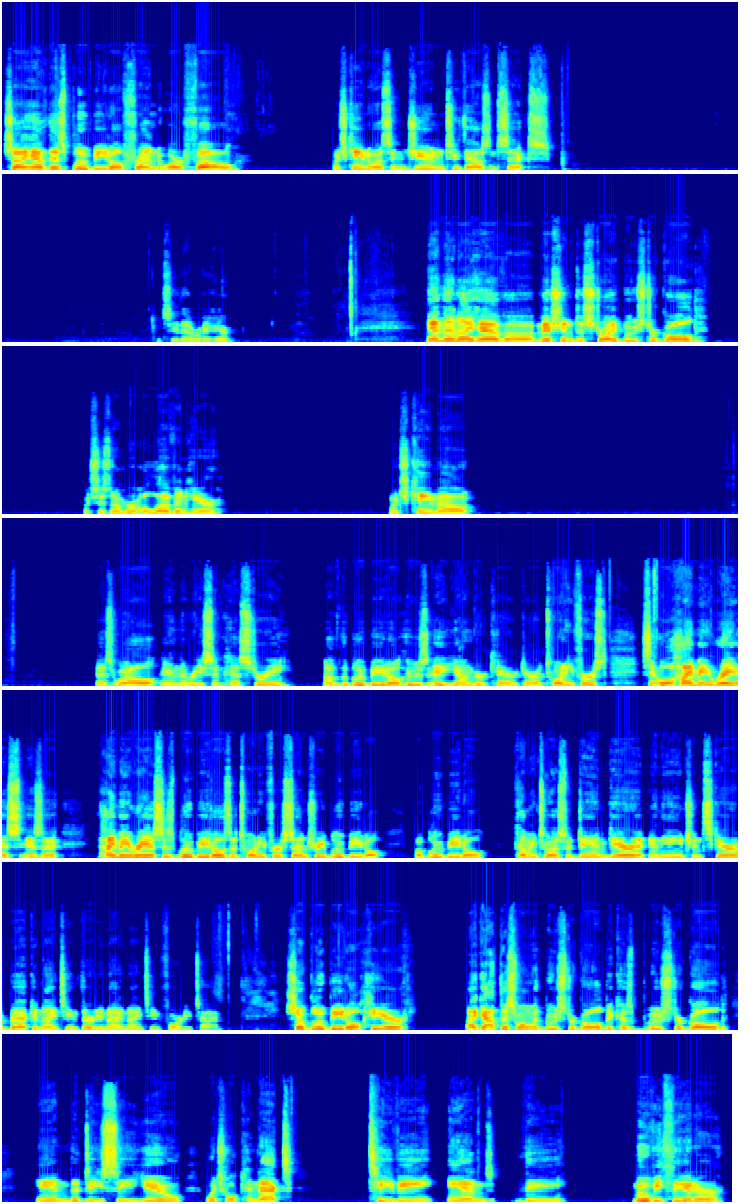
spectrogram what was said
So I have this Blue Beetle friend or foe, which came to us in June 2006. You can see that right here. And then I have uh, Mission Destroy Booster Gold, which is number 11 here, which came out as well in the recent history of the Blue Beetle, who's a younger character, a 21st. Well, Jaime Reyes is a Jaime Reyes' Blue Beetle is a 21st century Blue Beetle, but Blue Beetle coming to us with Dan Garrett and the Ancient Scarab back in 1939, 1940 time. So Blue Beetle here, I got this one with Booster Gold because Booster Gold in the DCU, which will connect TV and the movie theater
